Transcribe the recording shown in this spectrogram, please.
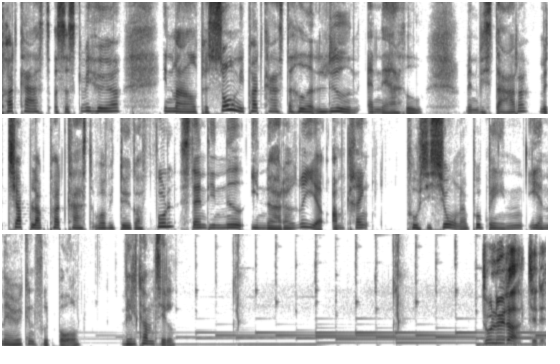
podcast, og så skal vi høre en meget personlig podcast, der hedder Lyden af Nærhed. Men vi starter med Chop Block podcast, hvor vi dykker fuldstændig ned i nørderier omkring positioner på banen i American Football. Velkommen til. Du lytter til The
